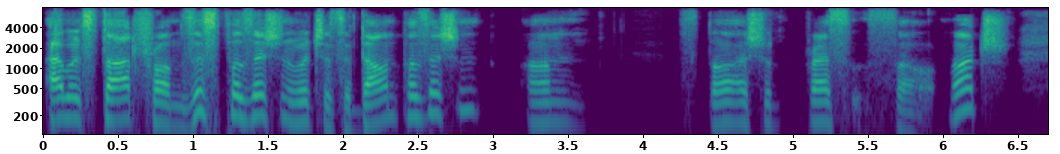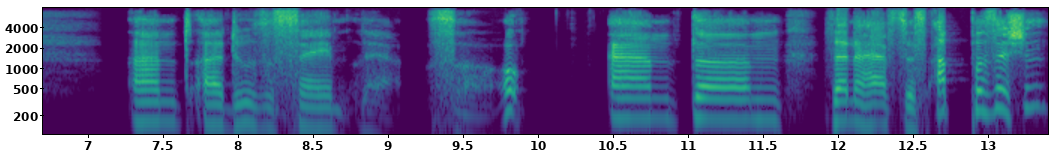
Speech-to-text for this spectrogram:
I will start from this position, which is a down position on store I should press so much and I do the same there so oh, and um, then I have this up position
